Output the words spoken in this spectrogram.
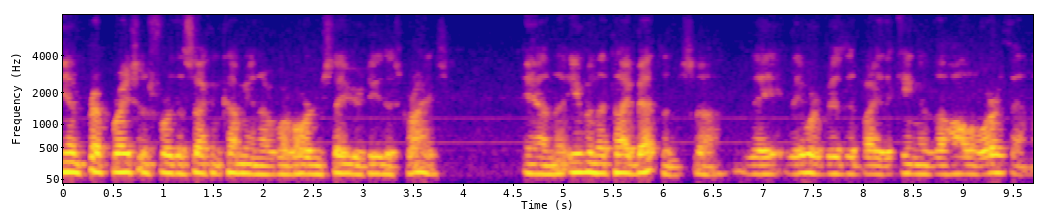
in preparations for the second coming of our Lord and Savior Jesus Christ. And uh, even the Tibetans, uh, they, they were visited by the king of the hollow earth and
